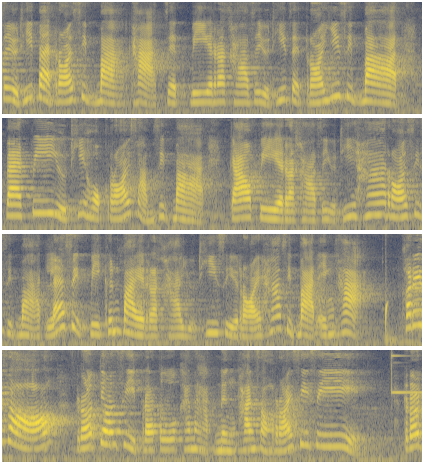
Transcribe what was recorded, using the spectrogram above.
จะอยู่ที่ 810 บาทค่ะ 7 ปี ราคาจะอยู่ที่ 720 บาท8 ปีอยู่ที่ 630 บาท 9 ปีราคาจะอยู่ที่ 540 บาท และ 10 ปีขึ้นไปราคาอยู่ที่ 450 บาทเองค่ะ ข้อที่ 2 รถยนต์ 4 ประตูขนาด 1,200ซีซี รถ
